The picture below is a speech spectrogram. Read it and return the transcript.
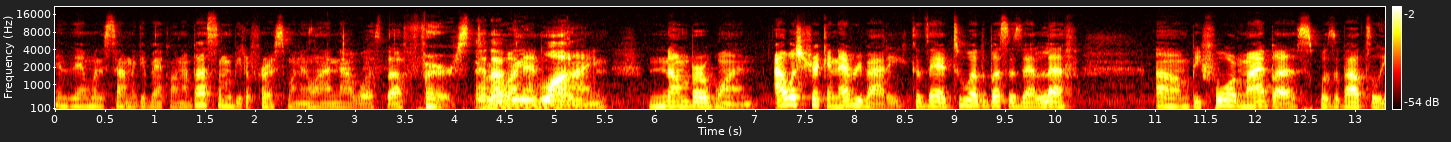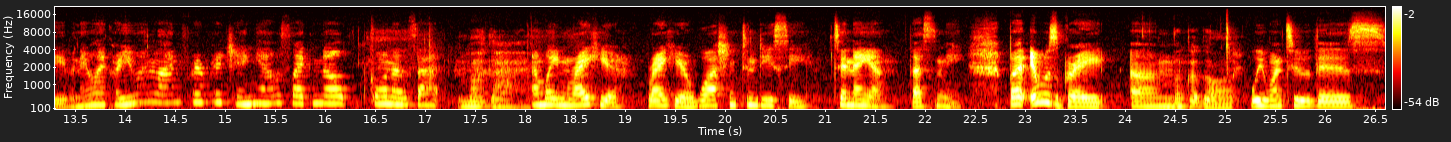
and then when it's time to get back on a bus, I'm gonna be the first one in line. And I was the first And I one mean in one. line, number one. I was tricking everybody because they had two other buses that left um, before my bus was about to leave, and they were like, "Are you in line for Virginia?" I was like, "Nope, go on the other side." My God. I'm waiting right here, right here, Washington D.C., 10 a.m. That's me. But it was great. Um, Look at God. we went to this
